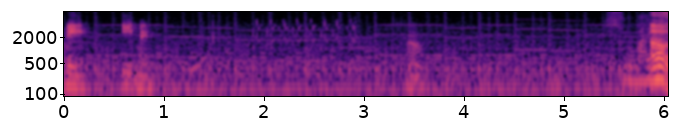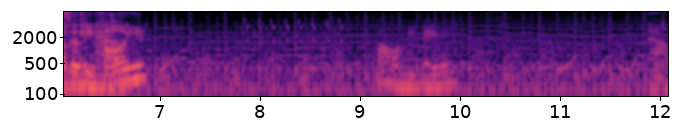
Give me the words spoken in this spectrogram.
me, eat me. No. He likes Oh, does me he now. follow you? Follow me, baby. Ow.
